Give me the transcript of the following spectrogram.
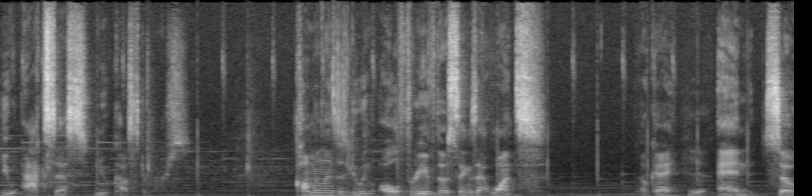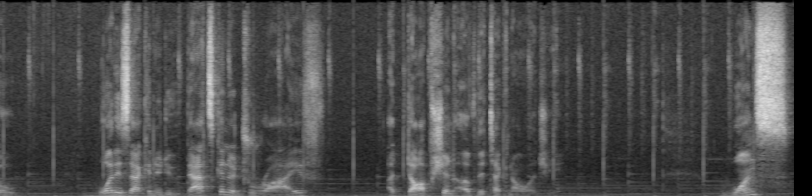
you access new customers. Common Lands is doing all three of those things at once. Okay? Yeah. And so what is that going to do? That's going to drive adoption of the technology. Once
